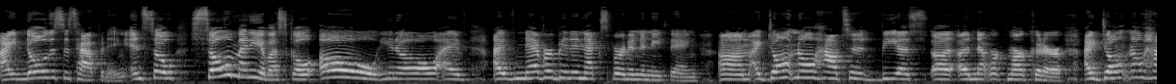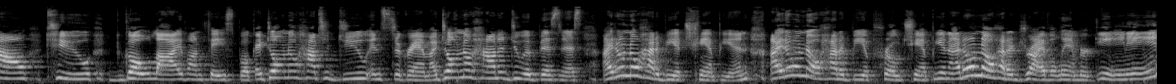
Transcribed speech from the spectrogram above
I know this is happening. And so so many of us go, "Oh, you know, I've I've never been an expert in anything. Um, I don't know how to be a, a, a network marketer. I don't know how to go live on Facebook. I don't know how to do Instagram. I don't know how to do a business. I don't know how to be a champion. I don't know how to be a pro champion. I don't know how to drive a Lamborghini.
